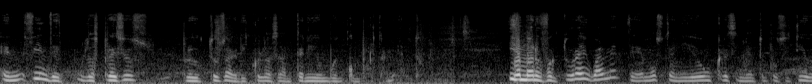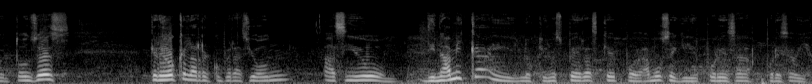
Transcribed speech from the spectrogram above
en fin, de los precios productos agrícolas han tenido un buen comportamiento. Y en manufactura igualmente hemos tenido un crecimiento positivo. Entonces, creo que la recuperación ha sido dinámica y lo que uno espera es que podamos seguir por esa, por esa vía.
